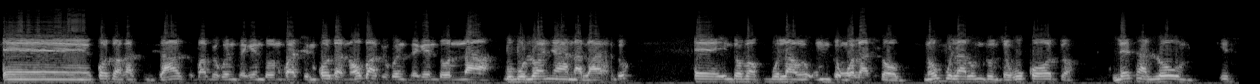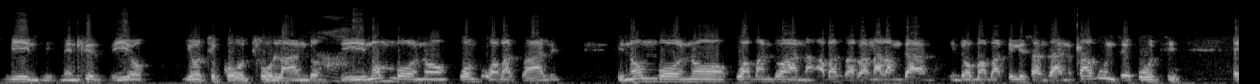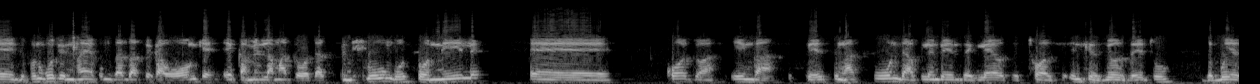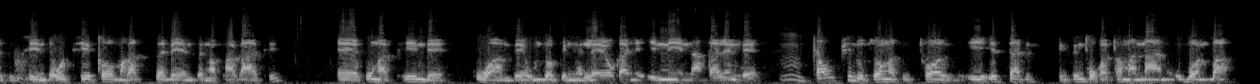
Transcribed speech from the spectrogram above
eh kodwa kasizazi uba bekwenzeke ntoni kwathini kodwa noba bekwenzeke ntoni na bubulwanyana laa nto eh into yoba kubulawe umntu ngolaa hlobo nokubulala umntu nje kukodwa let alone isibindi nentliziyo yothi go through laa nto ah. ndinombono wabazali ndinombono wabantwana abazalwa nala mntana into yoba bafilisa njani xa kunje kuthi um ndifuna ukuthi ngxeke umzantsi afrika wonke egameni lamadoda ndihlungu sonile um kodwa inga singasifunda kule nto yenzekileyo sithoze iintliziyo zethu zibuye zitshintshe uthixo makasisebenze ngaphakathi eh kungaphinde kuhambe umuntu obhinqileyo okanye inina ngale ndlela mm. xa uphinde ujonga sisithoz i-statistics iinkcukacha manani ubona uba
